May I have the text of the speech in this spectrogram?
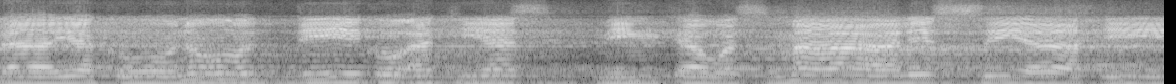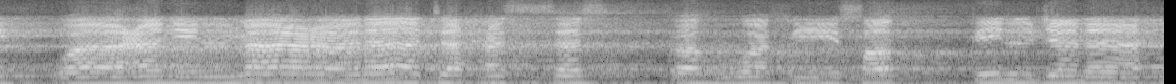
لا يكون الديك أكيس منك واسمع للصياح وعن المعنى تحسس. فهو في صف الجناح.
